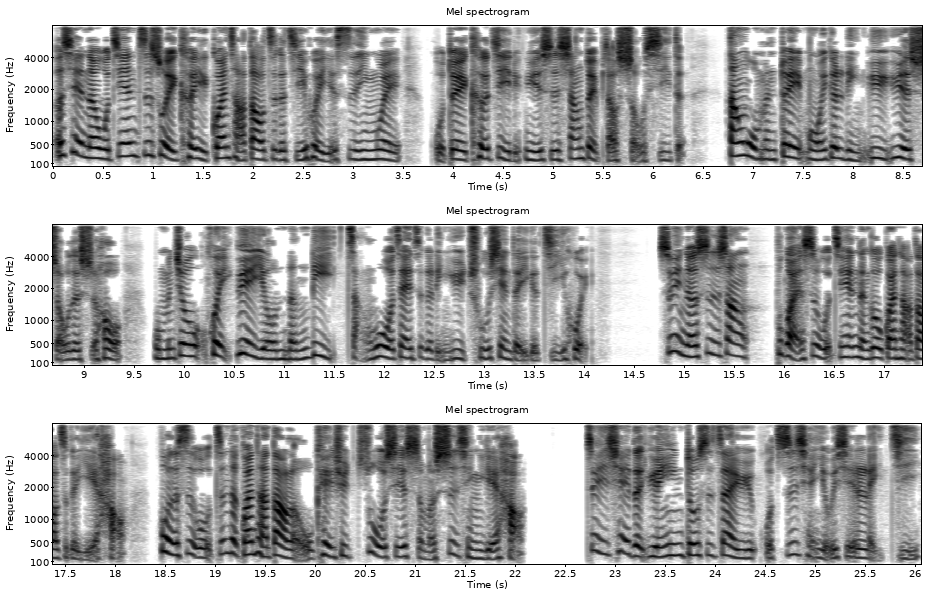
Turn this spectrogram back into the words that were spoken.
而且呢，我今天之所以可以观察到这个机会，也是因为我对科技领域是相对比较熟悉的。当我们对某一个领域越熟的时候，我们就会越有能力掌握在这个领域出现的一个机会。所以呢，事实上，不管是我今天能够观察到这个也好，或者是我真的观察到了，我可以去做些什么事情也好，这一切的原因都是在于我之前有一些累积，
